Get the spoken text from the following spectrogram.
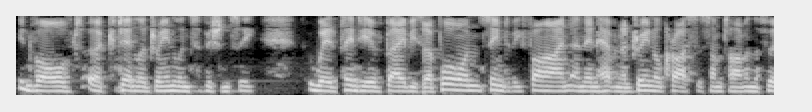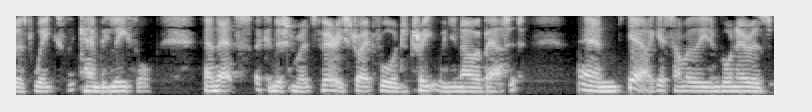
involved congenital adrenal insufficiency, where plenty of babies that are born seem to be fine and then have an adrenal crisis sometime in the first weeks that can be lethal. And that's a condition where it's very straightforward to treat when you know about it. And yeah, I guess some of the inborn errors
